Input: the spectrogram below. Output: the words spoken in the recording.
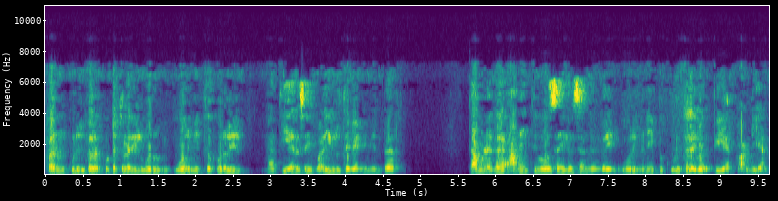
வரும் குளிர்கால கூட்டத்தொடரில் ஒரு ஒருமித்த குரலில் மத்திய அரசை வலியுறுத்த வேண்டும் என்றார் தமிழக அனைத்து விவசாயிகள் சங்கங்களின் ஒருங்கிணைப்பு குழு தலைவர் பி ஆர் பாண்டியன்.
